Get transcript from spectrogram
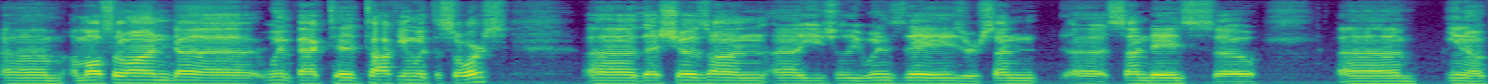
um, I'm also on, uh, went back to Talking with the Source. Uh, that shows on uh, usually Wednesdays or Sun uh, Sundays. So, um, you know,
